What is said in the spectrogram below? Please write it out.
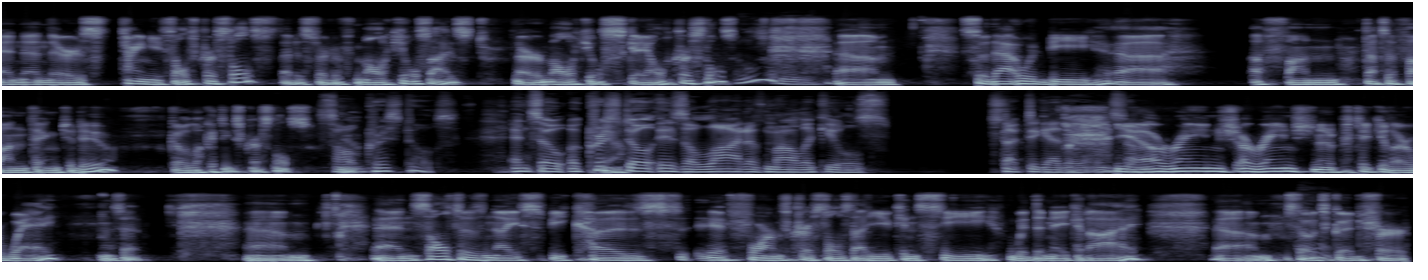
and then there's tiny salt crystals that is sort of molecule sized or molecule scale crystals. Um, so that would be uh, a fun. That's a fun thing to do. Go look at these crystals. salt crystals. And so a crystal is a lot of molecules stuck together. Some, yeah, arranged arranged in a particular way. That's it. Um, and salt is nice because it forms crystals that you can see with the naked eye. Um, so it's good for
